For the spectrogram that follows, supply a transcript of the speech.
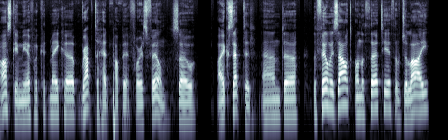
asking me if I could make a raptor head puppet for his film, so I accepted, and uh, the film is out on the 30th of July,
